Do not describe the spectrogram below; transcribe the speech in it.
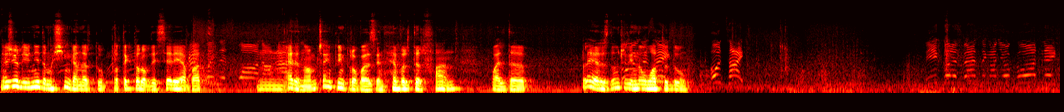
move. Usually you need a machine gunner to protect all of this area, but mm, I don't know, I'm trying to improvise and have a little fun, while the players don't really know what to do. Hold tight. Vehicle advancing on your coordinates.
